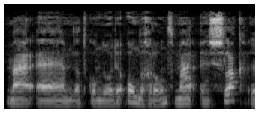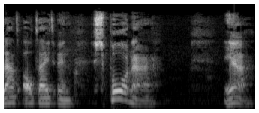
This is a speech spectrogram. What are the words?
maar eh, dat komt door de ondergrond. Maar een slak laat altijd een spoor na. Ja,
